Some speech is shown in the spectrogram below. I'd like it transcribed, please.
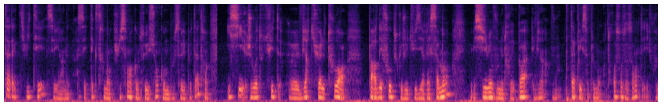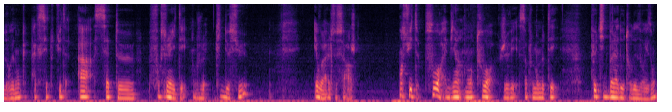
tas d'activités. C'est extrêmement puissant comme solution, comme vous le savez peut-être. Ici, je vois tout de suite euh, Virtual Tour par défaut, parce que j'ai utilisé récemment. Mais si jamais vous ne trouvez pas, eh bien, vous tapez simplement 360 et vous aurez donc accès tout de suite à cette euh, fonctionnalité. Donc je clique dessus et voilà, elle se charge. Ensuite, pour eh bien, mon tour, je vais simplement noter petite balade autour des horizons.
